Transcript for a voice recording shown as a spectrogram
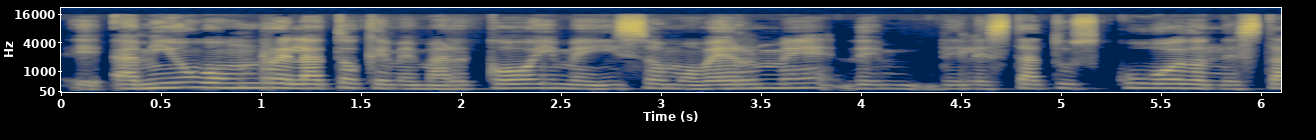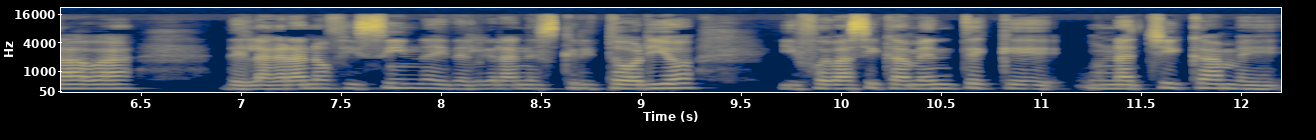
eh, a mí hubo un relato que me marcó y me hizo moverme del status quo donde estaba, de la gran oficina y del gran escritorio. Y fue básicamente que una chica me,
